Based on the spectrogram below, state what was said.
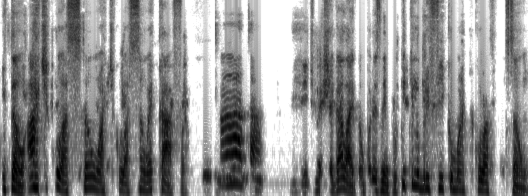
Então, articulação, articulação é cafa. Ah, tá. A gente vai chegar lá. Então, por exemplo, o que, que lubrifica uma articulação?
